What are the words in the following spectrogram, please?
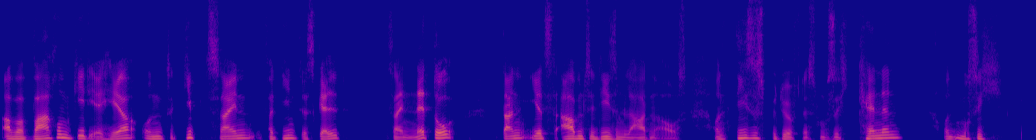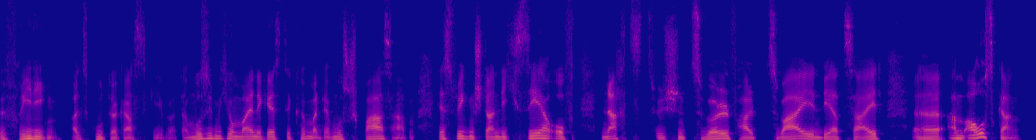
Aber warum geht ihr her und gibt sein verdientes Geld, sein Netto, dann jetzt abends in diesem Laden aus? Und dieses Bedürfnis muss ich kennen, und muss ich befriedigen als guter Gastgeber. Da muss ich mich um meine Gäste kümmern. Der muss Spaß haben. Deswegen stand ich sehr oft nachts zwischen zwölf, halb zwei in der Zeit äh, am Ausgang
